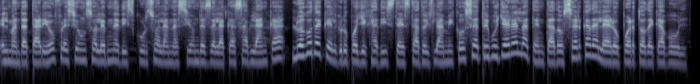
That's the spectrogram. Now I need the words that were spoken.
El mandatario ofreció un solemne discurso a la nación desde la Casa Blanca luego de que el grupo yihadista Estado Islámico se atribuyera el atentado cerca del aeropuerto de Kabul.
